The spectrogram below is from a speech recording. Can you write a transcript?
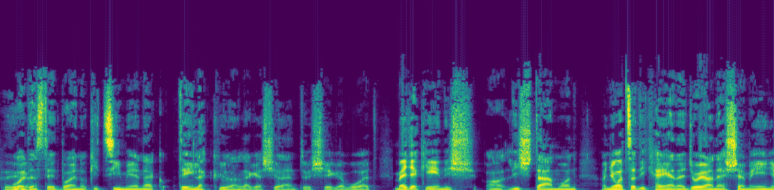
Igen. Golden State bajnoki címének tényleg különleges jelentősége volt. Megyek én is a listámon, a nyolcadik helyen egy olyan esemény,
